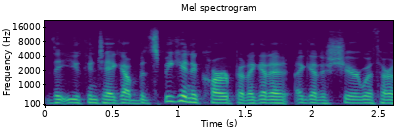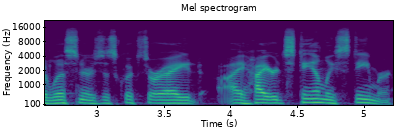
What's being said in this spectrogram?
that you can take out. But speaking of carpet, I gotta I gotta share with our listeners this quick story. I I hired Stanley Steamer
